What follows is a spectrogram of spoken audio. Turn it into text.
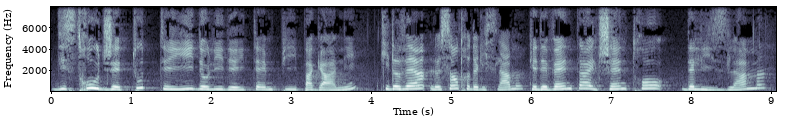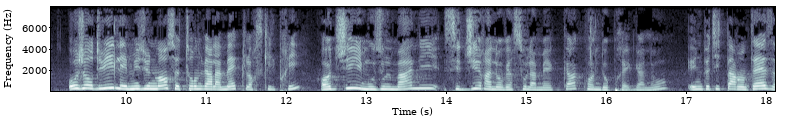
distrugge tutti gli idoli dei tempi pagani, qui devient le centre de l'islam. che diventa il centro dell'Islam. Aujourd'hui, les musulmans se tournent vers la Mecque lorsqu'ils prient. Oggi i musulmani si girano verso la Mecca quando pregano, Une petite parenthèse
